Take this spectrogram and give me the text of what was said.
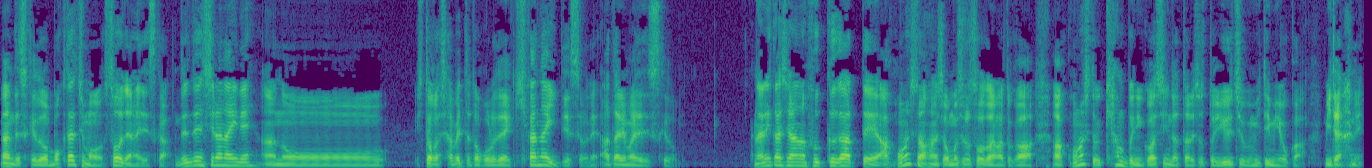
なんですけど僕たちもそうじゃないですか。全然知らないね、あのー、人が喋ったところで聞かないですよね。当たり前ですけど。何かしらのフックがあってあこの人の話面白そうだなとかあこの人キャンプに詳しいんだったらちょっと YouTube 見てみようか。みたいなね。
